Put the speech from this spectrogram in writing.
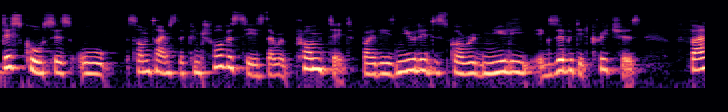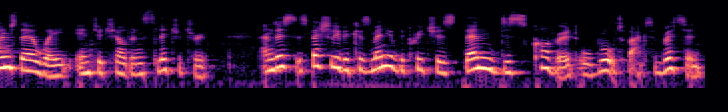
discourses or sometimes the controversies that were prompted by these newly discovered, newly exhibited creatures found their way into children's literature. And this especially because many of the creatures then discovered or brought back to Britain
